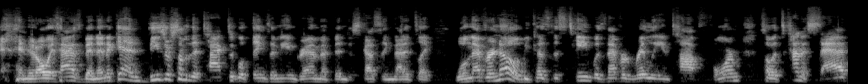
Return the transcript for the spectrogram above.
and it always has been. And again, these are some of the tactical things that me and Graeme have been discussing that it's like, we'll never know because this team was never really in top form. So it's kind of sad.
